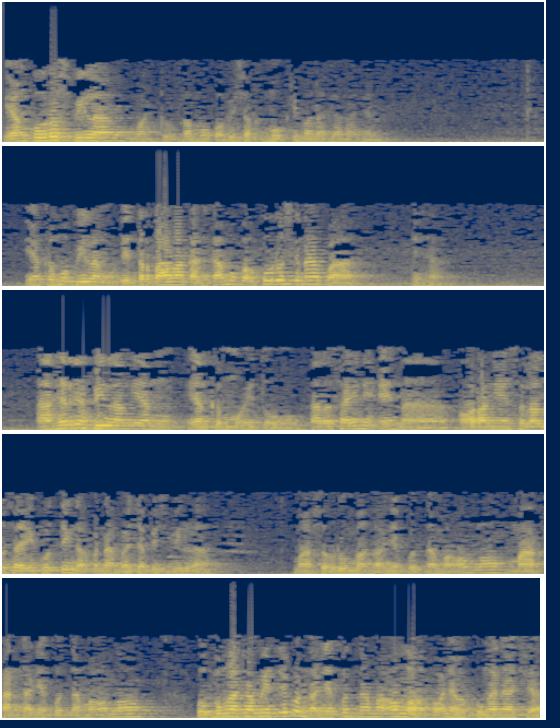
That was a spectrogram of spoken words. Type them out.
Yang kurus bilang, waduh kamu kok bisa gemuk gimana caranya? Yang gemuk bilang, ditertawakan, kamu kok kurus kenapa? Ya. Akhirnya bilang yang yang gemuk itu, kalau saya ini enak, orang yang selalu saya ikuti nggak pernah baca Bismillah, masuk rumah nggak nyebut nama Allah, makan nggak nyebut nama Allah, hubungan sama istri pun nggak nyebut nama Allah, pokoknya hubungan aja.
